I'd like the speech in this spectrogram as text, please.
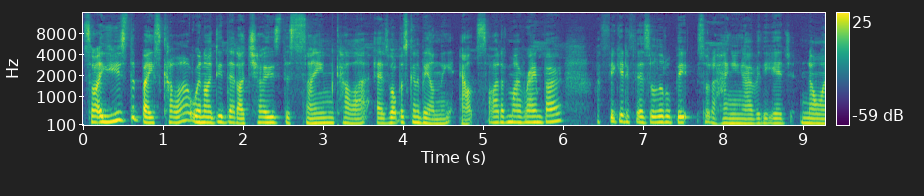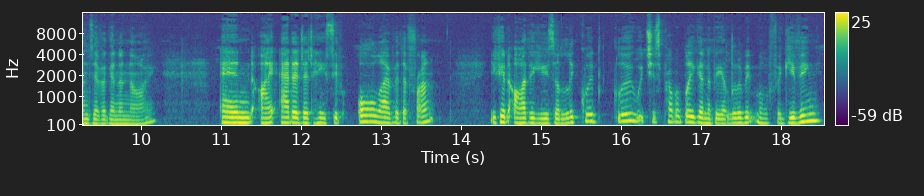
So I used the base colour. When I did that, I chose the same colour as what was going to be on the outside of my rainbow. I figured if there's a little bit sort of hanging over the edge, no one's ever going to know. And I added adhesive all over the front. You can either use a liquid glue, which is probably going to be a little bit more forgiving.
